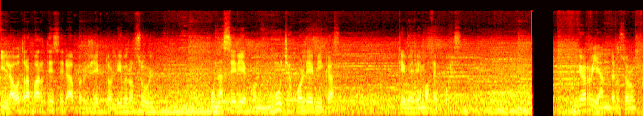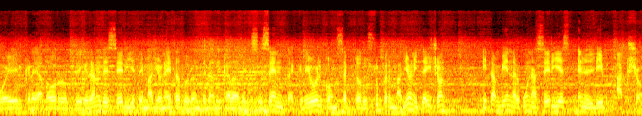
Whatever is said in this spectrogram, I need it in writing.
Y la otra parte será Proyecto Libro Azul, una serie con muchas polémicas que veremos después. Gary Anderson fue el creador de grandes series de marionetas durante la década del 60, creó el concepto de Super Marionetation y también algunas series en live action.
